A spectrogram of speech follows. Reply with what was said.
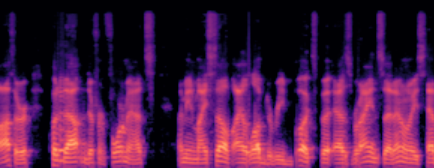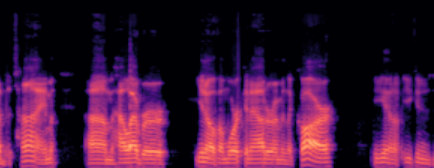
author put it out in different formats. I mean myself i love to read books but as ryan said i don't always have the time. Um, however you know if i'm working out or i'm in the car you know you can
